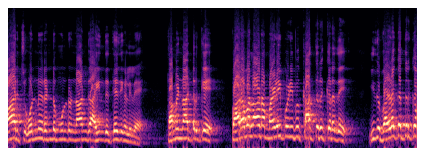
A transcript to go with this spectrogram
மார்ச் ஒன்று ரெண்டு மூன்று நான்கு ஐந்து தேதிகளிலே தமிழ்நாட்டிற்கு பரவலான மழை பொழிவு காத்திருக்கிறது. இது வழக்கத்திற்கு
